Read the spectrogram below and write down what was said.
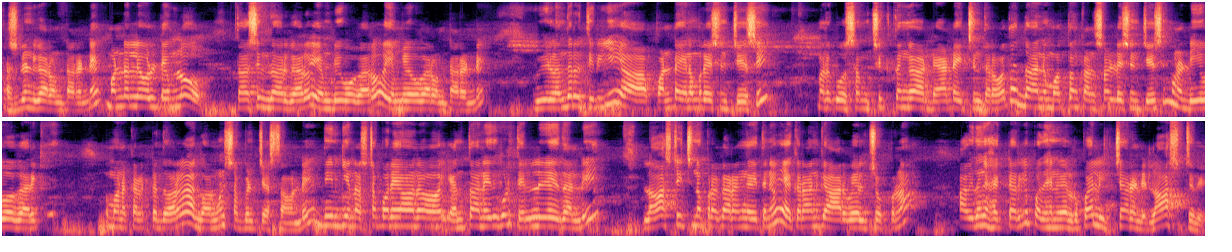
ప్రెసిడెంట్ గారు ఉంటారండి. మండల్ లెవెల్ టీంలో తహసీల్దార్ గారు ఎండిఓ గారు ఎంఈఓ గారు ఉంటారండి. వీళ్ళందరూ తిరిగి ఆ పంట ఎనమరేషన్ చేసి మనకు సంక్షిప్తంగా డేటా ఇచ్చిన తర్వాత దాన్ని మొత్తం కన్సల్టేషన్ చేసి మన డిఓ గారికి మన కలెక్టర్ ద్వారా గవర్నమెంట్ సబ్మిట్ చేస్తామండి. దీనికి నష్టపరిహారం ఎంత అనేది కూడా తెలియలేదండి. లాస్ట్ ఇచ్చిన ప్రకారంగా అయితేనే ఎకరానికి ఆరు వేల చొప్పున ఆ విధంగా హెక్టార్కి పదిహేను వేల రూపాయలు ఇచ్చారండి లాస్ట్ది.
